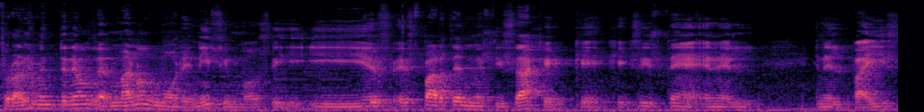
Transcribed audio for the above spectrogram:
probablemente tenemos hermanos morenísimos y, y es, es, parte del mestizaje que, que, existe en el, en el país.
